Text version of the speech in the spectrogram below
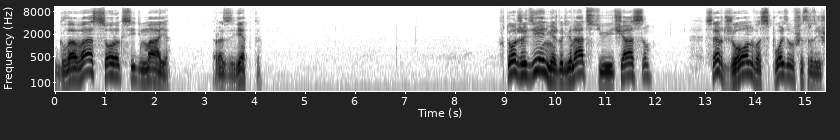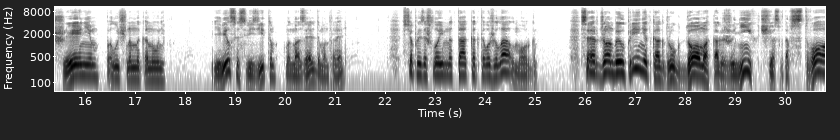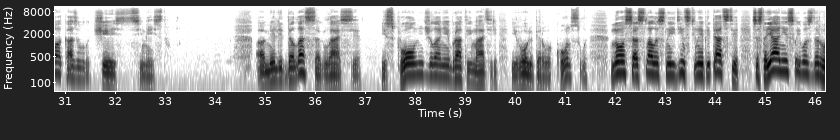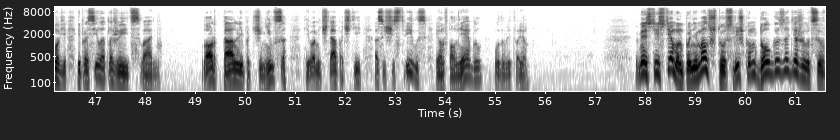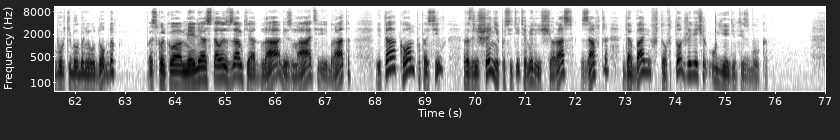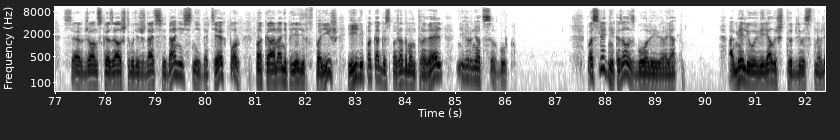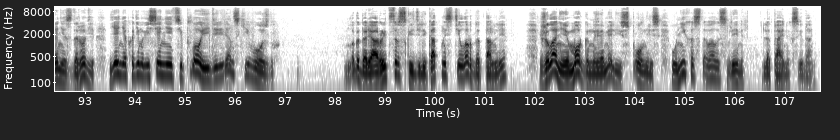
Глава сорок седьмая. Разведка. В тот же день между двенадцатью и часом сэр Джон, воспользовавшись разрешением, полученным накануне, явился с визитом к мадемуазель де Монтравель. Все произошло именно так, как того желал Морган. Сэр Джон был принят как друг дома, как жених, чье сватовство оказывало честь семейству. Амели дала согласие исполнить желание брата и матери и волю первого консула, но сослалась на единственное препятствие — состояние своего здоровья и просила отложить свадьбу. Лорд Танли подчинился, его мечта почти осуществилась, и он вполне был удовлетворен. Вместе с тем он понимал, что слишком долго задерживаться в бурке было бы неудобно, поскольку Амелия осталась в замке одна, без матери и брата, и так он попросил разрешения посетить Амелию еще раз завтра, добавив, что в тот же вечер уедет из бурка. Сэр Джон сказал, что будет ждать свиданий с ней до тех пор, пока она не приедет в Париж или пока госпожа де Монтравель не вернется в Бург. Последнее казалось более вероятным. Амелия уверяла, что для восстановления здоровья ей необходимо весеннее тепло и деревенский воздух. Благодаря рыцарской деликатности лорда Танли желания Моргана и Амелии исполнились, у них оставалось время — для тайных свиданий.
